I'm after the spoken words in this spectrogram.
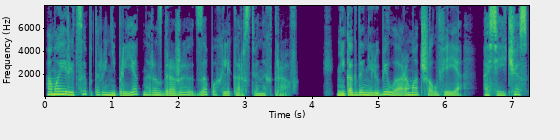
а мои рецепторы неприятно раздражают запах лекарственных трав. Никогда не любила аромат шалфея, а сейчас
